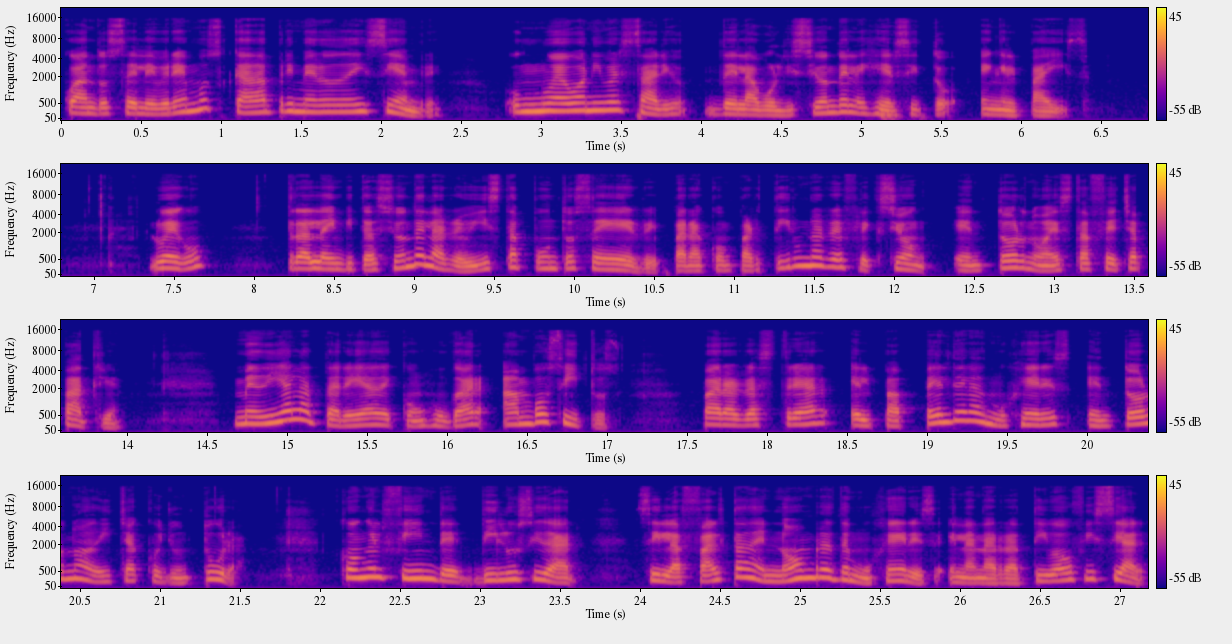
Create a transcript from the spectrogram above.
cuando celebremos cada primero de diciembre un nuevo aniversario de la abolición del ejército en el país. Luego, tras la invitación de la revista .cr para compartir una reflexión en torno a esta fecha patria, me di a la tarea de conjugar ambos hitos para rastrear el papel de las mujeres en torno a dicha coyuntura, con el fin de dilucidar si la falta de nombres de mujeres en la narrativa oficial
